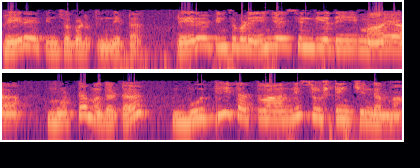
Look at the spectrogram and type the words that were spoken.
ప్రేరేపించబడుతుందిట. ప్రేరేపించబడి ఏం చేసింది అది? మాయ మొట్టమొదట బుద్ధి తత్వాన్ని సృష్టించిందమ్మా.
